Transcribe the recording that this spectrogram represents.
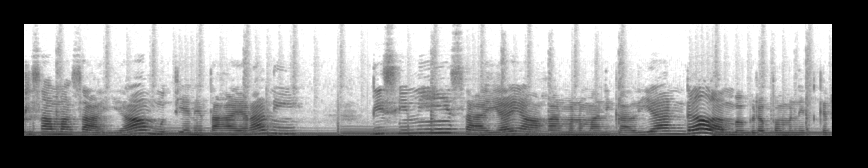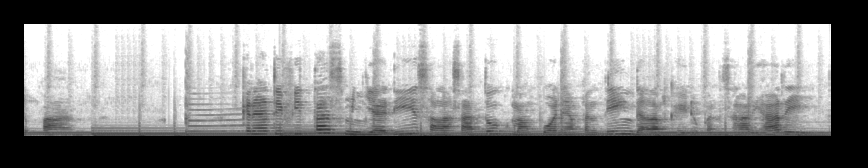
Bersama saya Mutianeta Hairani Di sini saya yang akan menemani kalian dalam beberapa menit ke depan. Kreativitas menjadi salah satu kemampuan yang penting dalam kehidupan sehari-hari.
